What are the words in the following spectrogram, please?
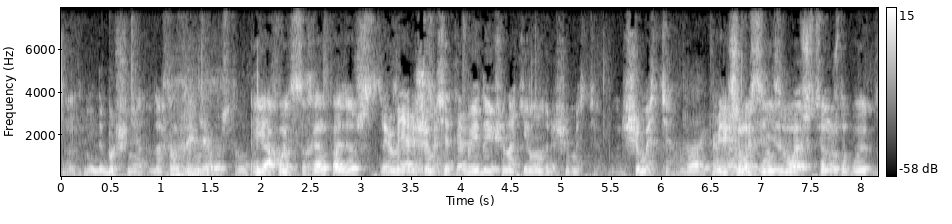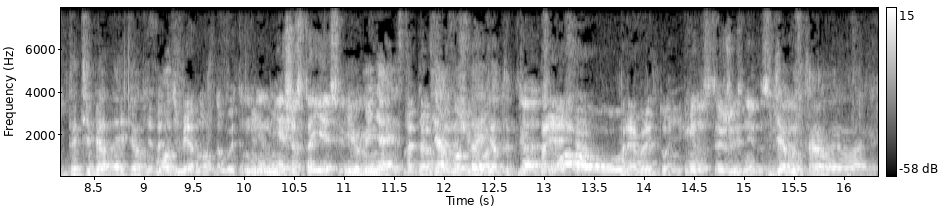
да. Еды больше нету даже. В том-то и дело, что вот. И охотиться хрен пойдешь. И у меня решимость, я бы еды еще накинул на решимости. Решимости. Да, когда Решимости не забывай, что тебе нужно будет... До тебя дойдет Это ход, тебе нужно будет. У меня сейчас-то есть. и у меня есть. Но До это тебя ход дойдет, и ты... Да, Да я еще приобрету ничего. Минус твоей жизни. это Где свидание. обустраивали лагерь?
